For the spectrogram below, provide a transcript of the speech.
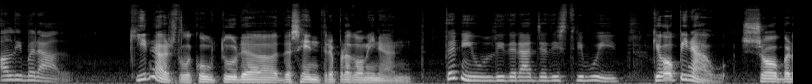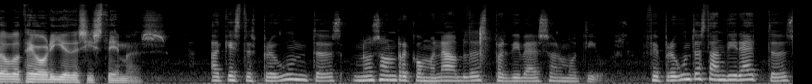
o liberal? Quina és la cultura de centre predominant? Teniu lideratge distribuït? Què opinau sobre la teoria de sistemes? Aquestes preguntes no són recomanables per diversos motius. Fer preguntes tan directes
